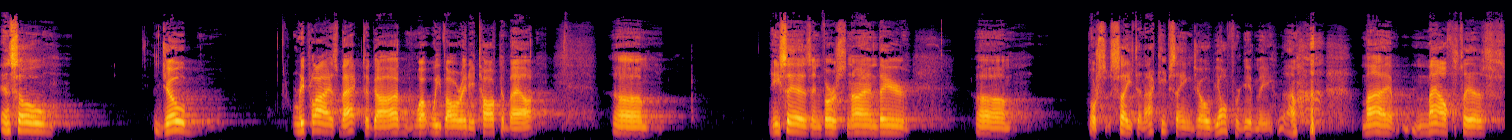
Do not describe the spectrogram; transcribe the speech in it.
And so Job replies back to God what we've already talked about. Um, he says in verse 9 there, um, or Satan. I keep saying Job. Y'all forgive me. my mouth says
